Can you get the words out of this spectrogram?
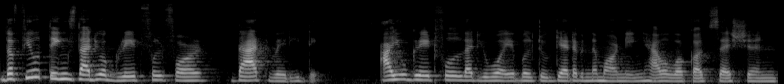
the few things that you're grateful for that very day. Are you grateful that you were able to get up in the morning, have a workout session,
